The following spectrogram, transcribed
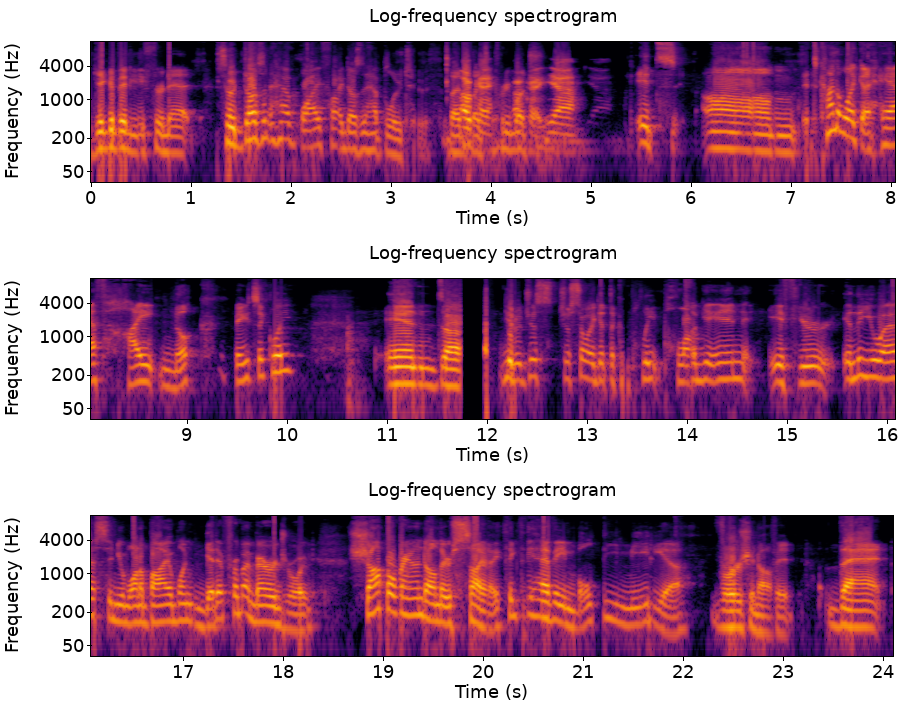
gigabit Ethernet. So it doesn't have Wi-Fi, doesn't have Bluetooth. That, Okay, that's pretty much okay, yeah. it's Um, it's kind of like a half height NUC, basically. And uh, you know, just just so I get the complete plug-in, if you're in the U.S. and you want to buy one, get it from Ameridroid. Shop around on their site. I think they have a multimedia version of it that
